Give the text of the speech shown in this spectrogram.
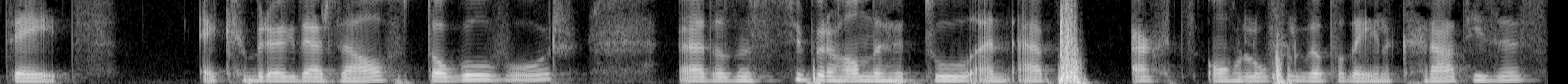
tijd. Ik gebruik daar zelf Toggle voor. Uh, dat is een superhandige tool en app. Echt ongelooflijk dat dat eigenlijk gratis is.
